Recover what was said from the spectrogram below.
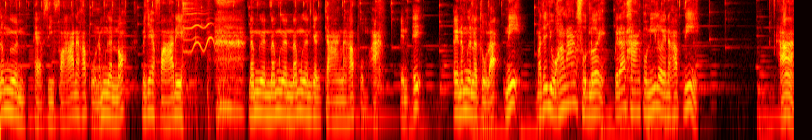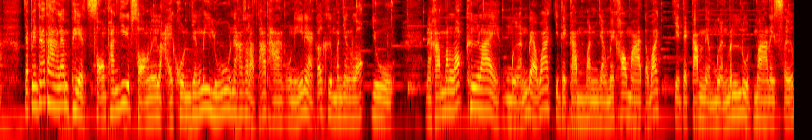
น้ำเงิน แถบสีฟ้านะครับผมน้ำเงินเนาะไม่ใช่ฟ้าดิน้ำเงินน้ำเงินน้ำเงินจางๆนะครับ ผมอะเป็นเอ๊ะเอ้ยน้ำเงินละถูกละนี่มันจะอยู่ข้างล่างสุดเลยเป็นท่าทางตัวนี้เลยนะครับนี่ อ่าจะเป็นท่าทางแรมเพจ2022 เลยหลายคนยังไม่รู้นะครับสำหรับท่าทางตรงนี้เนี่ยก็คือมันยังล็อกอยู่นะครับมันล็อกคืออะไรเหมือนแบบว่ากิจกรรมมันยังไม่เข้ามา แต่ว่ากิจกรรมเนี่ยเหมือนมันหลุดมาในเซิร์ฟ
